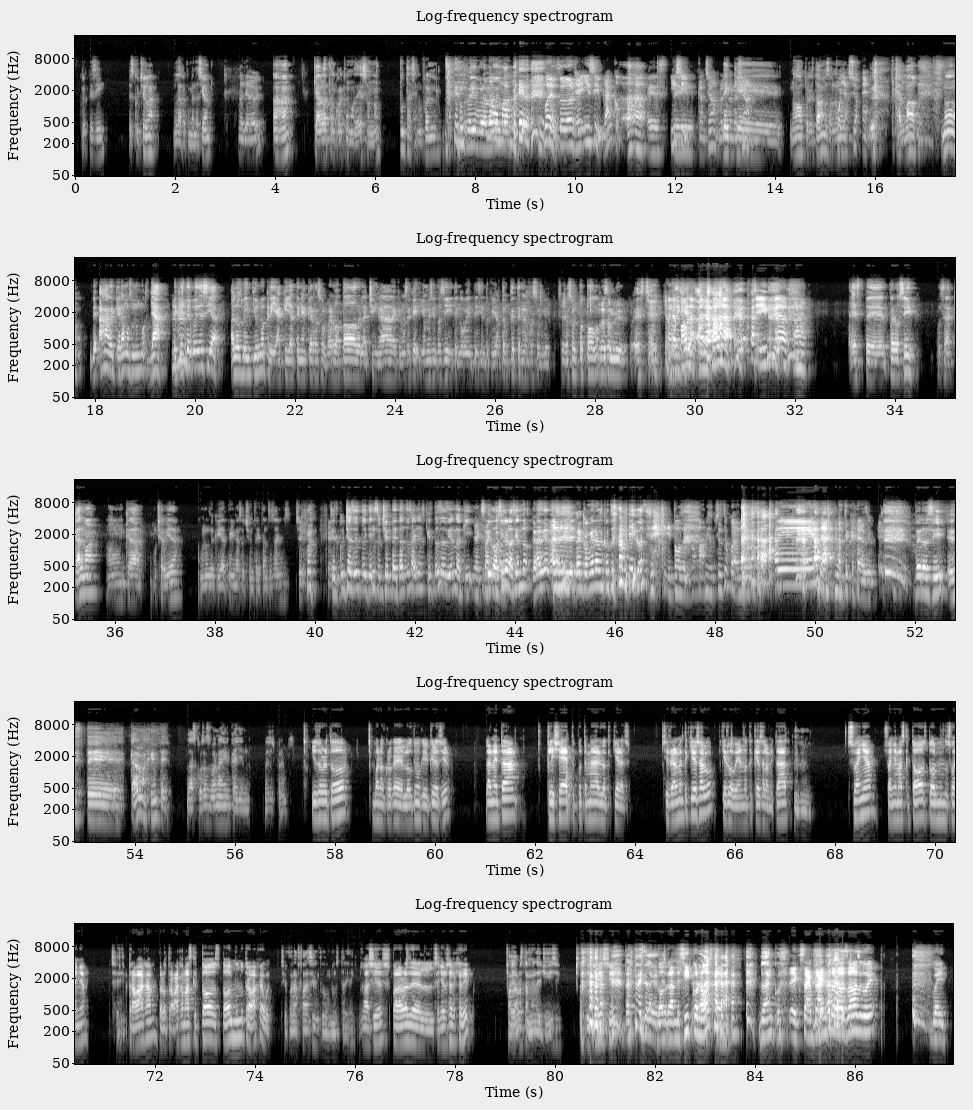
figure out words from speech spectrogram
creo que sí, escúchenla, la recomendación, ¿El día de hoy? ajá, que habla tal cual como de eso, ¿no? Puta, se me fue el, el rollo por hablar No del mames. rapero. Puedes. Color. Easy, blanco. Ajá, este, Easy, canción, de recomendación. que, no, pero estábamos hablando, Follación. Eh. calmado, no, de, ah, de que éramos unos, mor- ya, de que Ujú. este güey decía, a los 21 creía que ya tenía que resolverlo todo, de la chingada, de que no sé qué, yo me siento así, y tengo 20 y siento que ya tengo que tener resolvido, Sí. resuelto todo, Resolvido. este, María Paula. María Paula. Chinga. Ajá. este, pero sí, o sea, calma, aún queda mucha vida, a menos de que ya tengas ochenta y tantos años. Sí. Si escuchas esto y tienes ochenta y tantos años, ¿qué estás haciendo aquí? Exacto. Digo, síguelo haciendo, gracias, Ah, sí, sí. recomiéndanos con tus amigos. Sí, y todos de, no mames, ¿ya estoy jugando? Sí. No te creas, güey. Pero sí, este, calma, gente. Las cosas van a ir cayendo. Eso esperemos. Y sobre todo, bueno, creo que lo último que yo quiero decir, la neta, cliché, te puta madre, lo que quieras. Si realmente quieres algo, quiérelo bien, no te quedes a la mitad. Sueña, sueña más que todos, todo el mundo sueña. Sí. Trabaja, pero trabaja más que todos, todo el mundo trabaja, güey. Si fuera fácil, todo el mundo estaría ahí. Así es, palabras del señor Sergio Dip. Palabras también de es de la Dos grandes íconos. eh, Blancos. Exacto, blancos los dos, güey. Güey,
